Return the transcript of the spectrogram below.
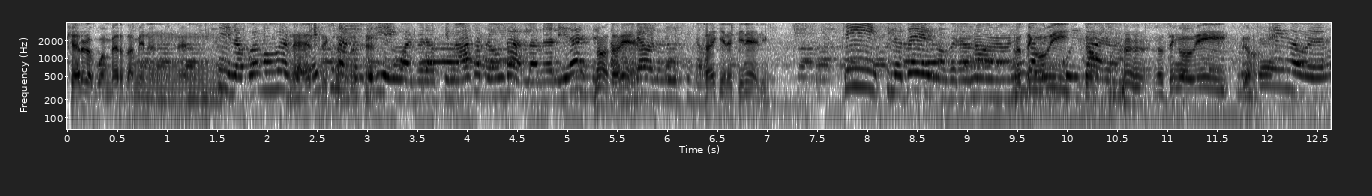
Que ahora lo pueden ver también en. en Sí, lo podemos ver, Netflix es una tontería igual, pero si me vas a preguntar, la realidad es No, esa, miraba los dibujitos. ¿Sabes quién es Tinelli? Sí, sí lo tengo, pero no, no, Lo nunca tengo me visto. inculcaron. lo tengo No visto. tengo, pero.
